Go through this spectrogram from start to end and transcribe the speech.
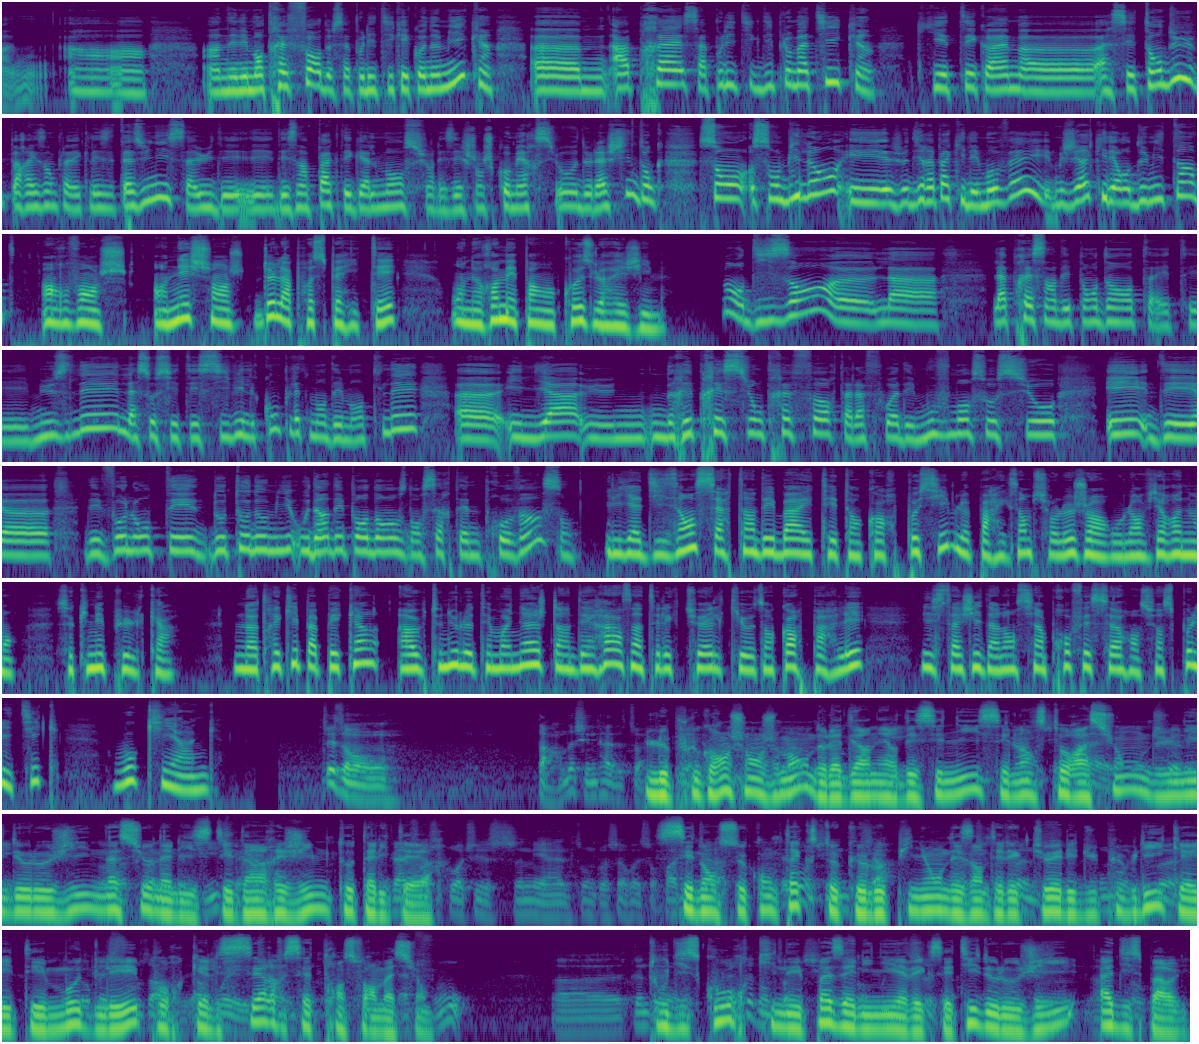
un, un, élément très fort de sa politique économique. Euh, après, sa politique diplomatique qui était quand même euh, assez tendue, par exemple avec les États-Unis. Ça a eu des, des, impacts également sur les échanges commerciaux de la Chine. Donc son, son bilan, et je ne dirais pas qu'il est mauvais, mais je dirais qu'il est en demi-teinte. En revanche, en échange de la prospérité, on ne remet pas en cause le régime. En dix ans, euh, la, la presse indépendante a été muselée, la société civile complètement démantelée. Euh, il y a une, répression très forte à la fois des mouvements sociaux et euh, des volontés d'autonomie ou d'indépendance dans certaines provinces. Il y a dix ans, certains débats étaient encore possibles, par exemple sur le genre ou l'environnement, ce qui n'est plus le cas. Notre équipe à Pékin a obtenu le témoignage d'un des rares intellectuels qui ose encore parler. Il s'agit d'un ancien professeur en sciences politiques, Wu Qiang. Le plus grand changement de la dernière décennie, c'est l'instauration d'une idéologie nationaliste et d'un régime totalitaire. C'est dans ce contexte que l'opinion des intellectuels et du public a été modelée pour qu'elle serve cette transformation. Tout discours qui n'est pas aligné avec cette idéologie a disparu.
